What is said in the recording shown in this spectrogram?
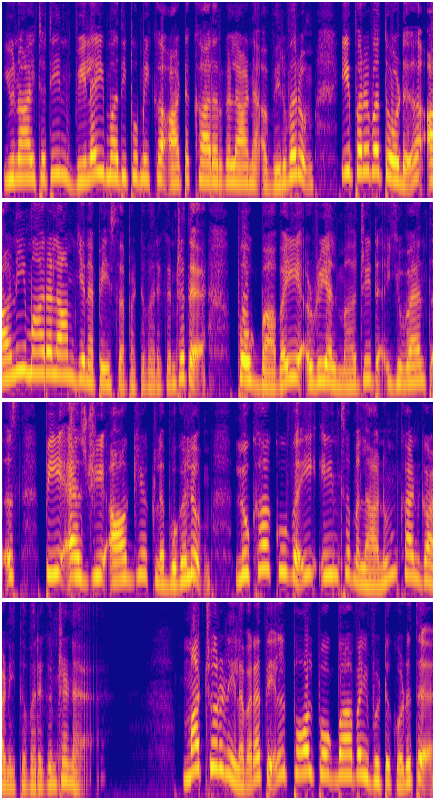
யுனைடெடின் விலை மதிப்புமிக்க ஆட்டக்காரர்களான அவ்விருவரும் இப்பருவத்தோடு அணி மாறலாம் என பேசப்பட்டு வருகின்றது. போக்பாவை ரியல் மட்ரிட் யுவாந்தஸ் பிஎஸ்ஜி ஆகிய கிளப்புகளும் லுகாகுவை இன்டர்மிலானும் கண்காணித்து வருகின்றன. மற்றொரு நிலவரத்தில் பால் போக்பாவை விட்டுக் கொடுத்து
